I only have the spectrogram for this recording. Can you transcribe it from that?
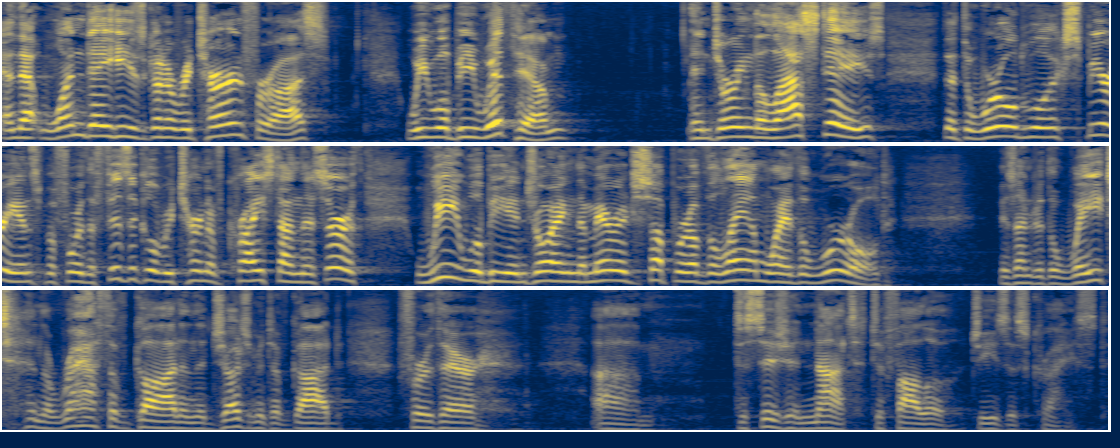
and that one day He is going to return for us. We will be with Him, and during the last days that the world will experience before the physical return of Christ on this earth, we will be enjoying the marriage supper of the Lamb while the world is under the weight and the wrath of God and the judgment of God for their um, decision not to follow Jesus Christ.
